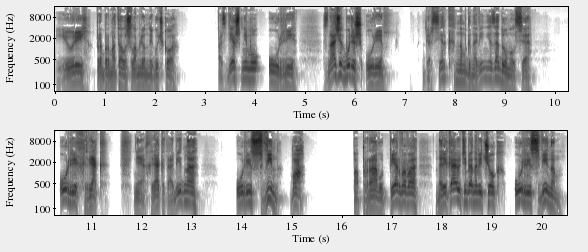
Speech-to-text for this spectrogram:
«Юрий», — пробормотал ошеломленный Гучко. «По-здешнему Ури. Значит, будешь Ури». Берсерк на мгновение задумался. «Ури хряк!» «Не, хряк — это обидно. Ури свин! Во!» «По праву первого нарекаю тебя, новичок, Ури свином!»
